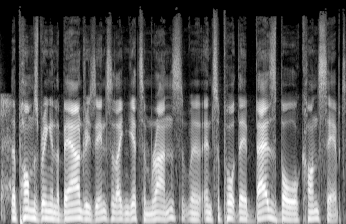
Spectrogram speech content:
the Poms bringing the boundaries in so they can get some runs uh, and support their Bazball concept.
